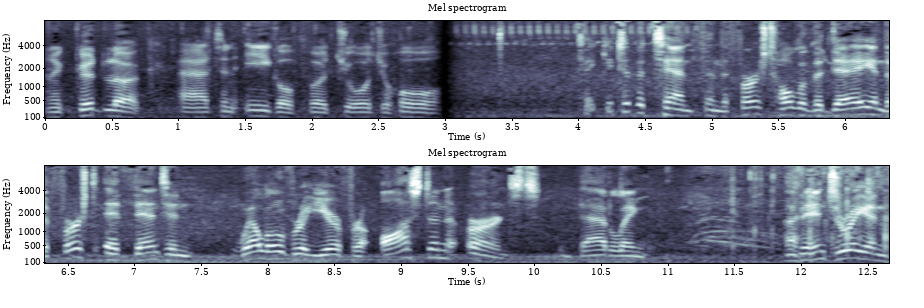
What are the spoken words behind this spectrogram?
And a good look at an eagle for Georgia Hall. Take you to the 10th and the first hole of the day and the first event in well over a year for Austin Ernst battling an injury and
